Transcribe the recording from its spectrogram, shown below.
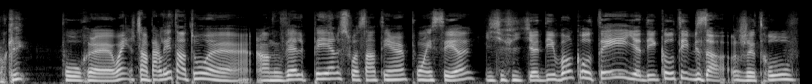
OK. Pour, euh, ouais, je t'en parlais tantôt euh, en nouvelle pl61.ca. Il y a des bons côtés, il y a des côtés bizarres, je trouve.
